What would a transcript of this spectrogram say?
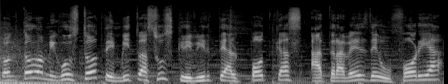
Con todo mi gusto, te invito a suscribirte al podcast a través de Euforia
